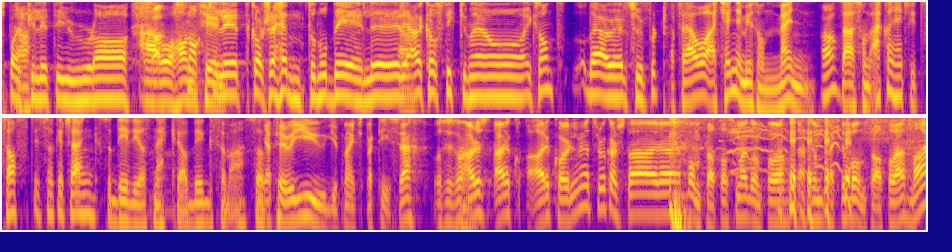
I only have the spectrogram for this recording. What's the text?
sparke Ja. litt i hjula, Ja, snakke fyr. litt, kanskje hente noen deler. Ja. Jeg kan stikke ned og Ikke sant? Det er jo helt supert. Ja, For jeg, jeg kjenner mye sånn menn. Ja. Så jeg er sånn, jeg kan hente litt saft hvis dere trenger, så driver de og snekrer og bygger for meg. Så Jeg prøver å ljuge på meg ekspertise. Og si sånn, er, det, er, det, er det coilen? Jeg tror kanskje det er eh, båndplata som er gått på. Det er ikke noe, noe båndplate på det. Nei,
